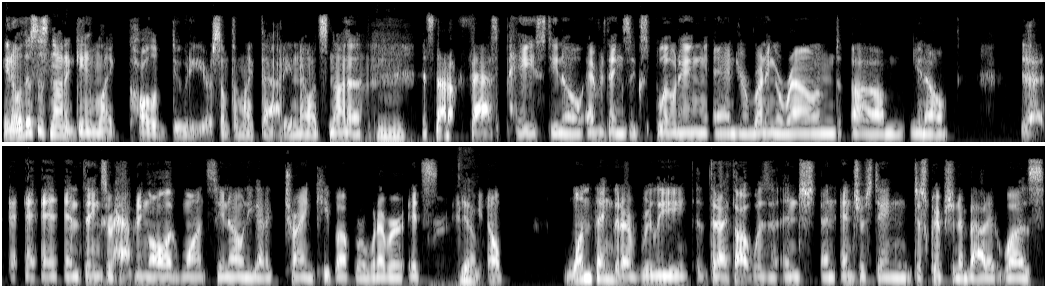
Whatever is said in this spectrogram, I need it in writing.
you know this is not a game like call of duty or something like that. You know it's not a Mhm. it's not a fast paced you know everything's exploding and you're running around um you know and, and, and things are happening all at once you know and you got to try and keep up or whatever. It's Yeah. you know one thing that I really that I thought was an, an interesting description about it was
